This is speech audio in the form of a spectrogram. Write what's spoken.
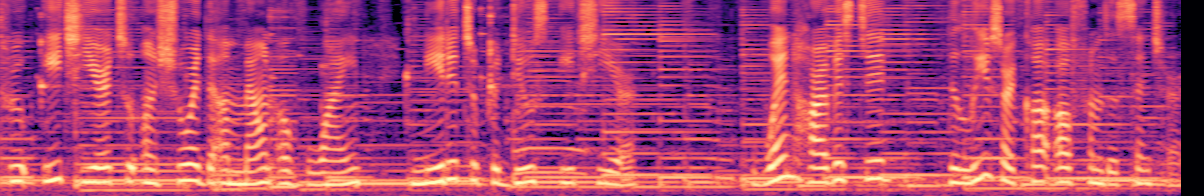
through each year to ensure the amount of wine needed to produce each year. When harvested, the leaves are cut off from the center.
